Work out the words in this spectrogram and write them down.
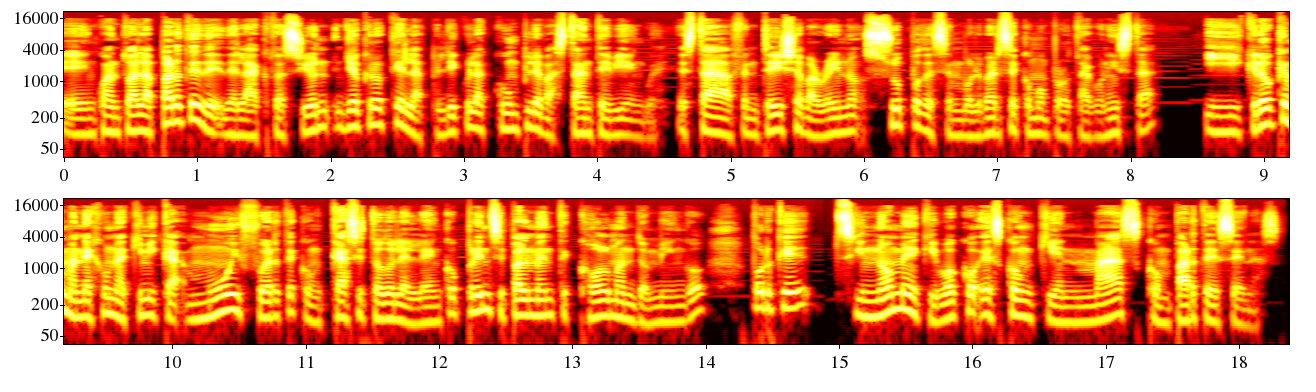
En cuanto a la parte de, la actuación, yo creo que la película cumple bastante bien, güey. Esta Fantasia Barrino supo desenvolverse como protagonista y creo que maneja una química muy fuerte con casi todo el elenco, principalmente Coleman Domingo, porque, si no me equivoco, es con quien más comparte escenas.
